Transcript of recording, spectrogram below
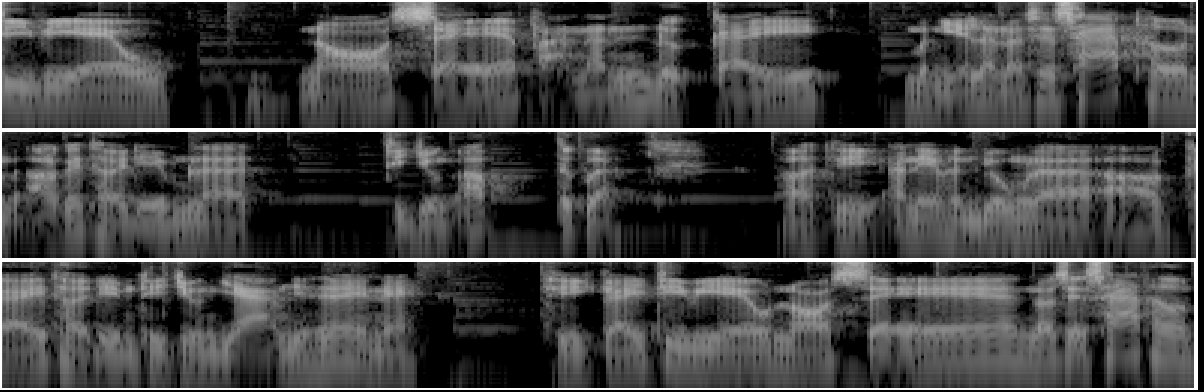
tvl nó sẽ phản ánh được cái mình nghĩ là nó sẽ sát hơn ở cái thời điểm là thị trường up. Tức là uh, thì anh em hình dung là ở cái thời điểm thị trường giảm như thế này nè thì cái TVL nó sẽ nó sẽ sát hơn.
